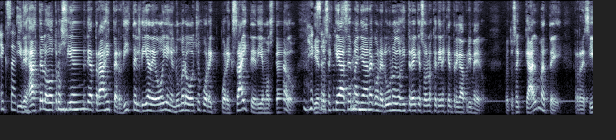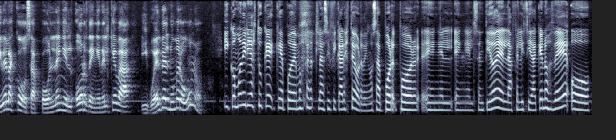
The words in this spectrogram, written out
Exacto. Y dejaste los otros siete atrás y perdiste el día de hoy en el número 8 por, por excited y emocionado. Y entonces, Exacto. ¿qué haces mañana con el 1, 2 y 3 que son los que tienes que entregar primero? Pues entonces, cálmate, recibe las cosas, ponla en el orden en el que va y vuelve al número 1. ¿Y cómo dirías tú que, que podemos cla- clasificar este orden? O sea, por, por en, el, en el sentido de la felicidad que nos dé o,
